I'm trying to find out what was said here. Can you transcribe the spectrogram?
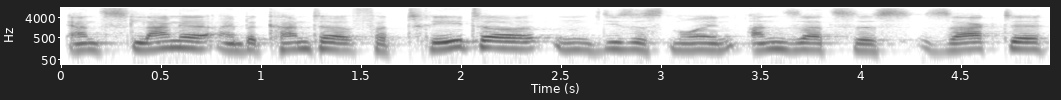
Ernst Lange, ein bekannter Vertreter hm, dieses neuen Ansatzes, sagte,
